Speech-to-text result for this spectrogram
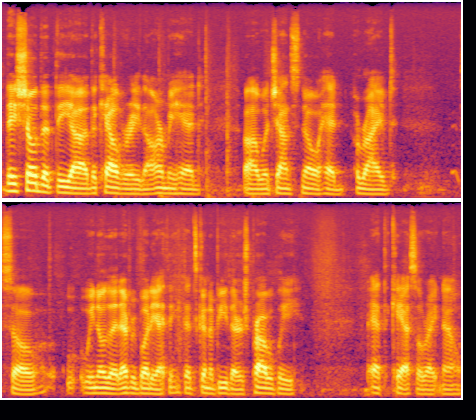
they showed that the uh, the cavalry, the army had, uh, with Jon Snow had arrived. So we know that everybody, I think that's going to be there is probably at the castle right now.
